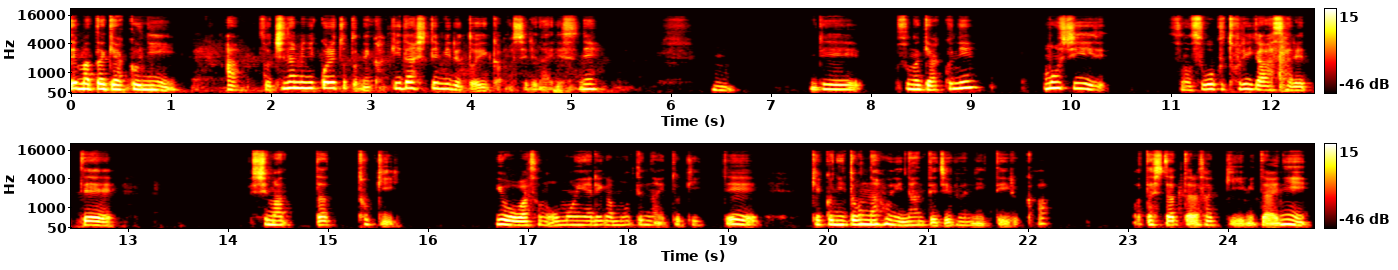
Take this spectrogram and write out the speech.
で、また逆に、あ、そう、ちなみにこれちょっとね、書き出してみるといいかもしれないですね。うん。で、その逆に、もし、そのすごくトリガーされてしまった時要はその思いやりが持てない時って逆にどんな風になんて自分に言っているか私だったらさっきみたいに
